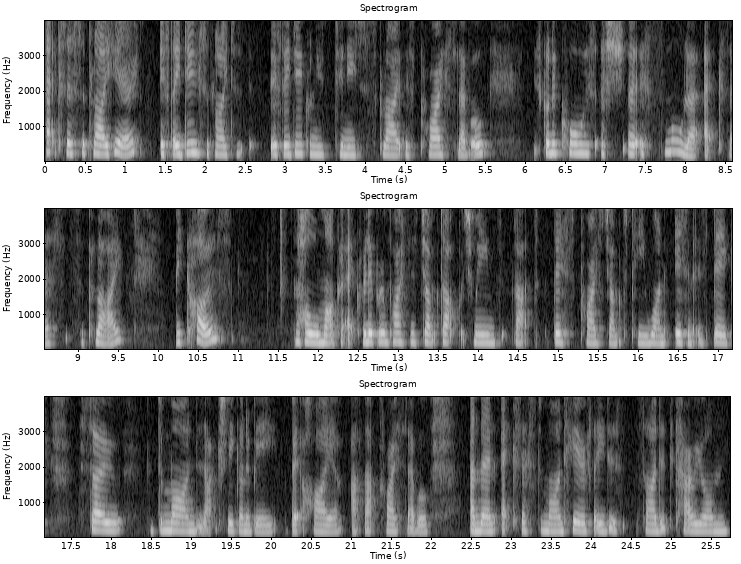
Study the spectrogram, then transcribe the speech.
excess supply here, if they do supply to, if they do continue to supply at this price level, it's going to cause a, a smaller excess supply because the whole market equilibrium price has jumped up, which means that this price jump to P1 isn't as big. So the demand is actually going to be a bit higher at that price level. And then excess demand here, if they decided to carry on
